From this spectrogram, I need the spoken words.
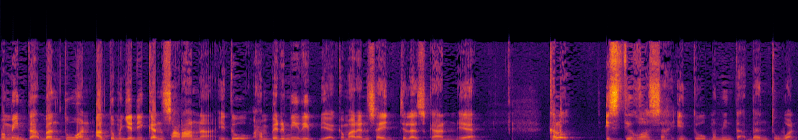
meminta bantuan atau menjadikan sarana itu hampir mirip ya. Kemarin saya jelaskan ya. Kalau istighasah itu meminta bantuan.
